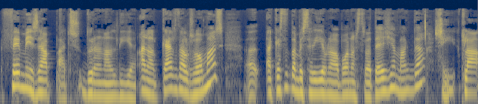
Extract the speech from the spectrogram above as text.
fer més àpats durant el dia. En el cas dels homes, eh, aquesta també seria una bona estratègia, Magda? Sí, clar,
